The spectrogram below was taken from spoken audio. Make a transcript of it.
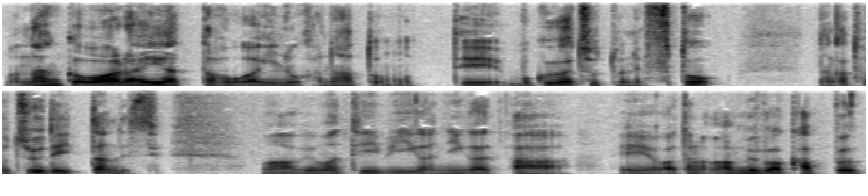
まあ、なんか笑いあった方がいいのかなと思って僕がちょっとねふとなんか途中で言ったんですよ。まあ、ABEMATV が2月あえー、渡辺アメバカップ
